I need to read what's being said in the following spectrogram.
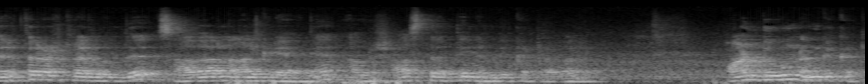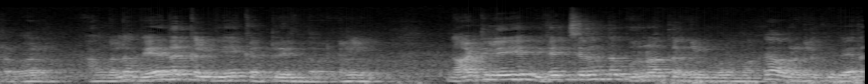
திருத்தராஷ்டிரர் வந்து சாதாரண ஆள் கிடையாதுங்க. அவர் சாஸ்திரத்தை நன்கு கற்றவர். பாண்டுவும் நன்கு கற்றவர். அவங்கெல்லாம் வேத கல்வியை கற்றிருந்தவர்கள். நாட்டிலேயே மிகச்சிறந்த குருநாதர்கள் மூலமாக அவர்களுக்கு வேத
